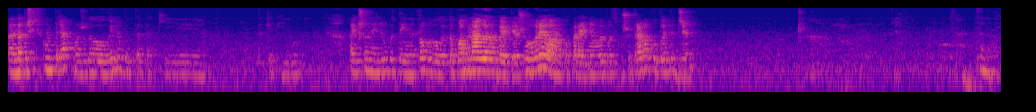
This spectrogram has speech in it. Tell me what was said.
е, напишіть в коментарях, можливо, ви любите такі, таке піво. А якщо не любите і не пробували, то погнали робити. Я ж говорила вам в попередньому випуску, що треба купити джин. Це не моє.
